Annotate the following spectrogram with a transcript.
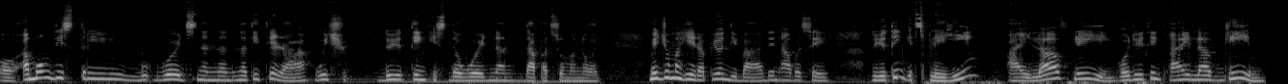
O, among these three words na, na natitira, which do you think is the word na dapat sumunod? Medyo mahirap yun, di ba? Then I would say, do you think it's playing? I love playing. Or do you think I love game?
